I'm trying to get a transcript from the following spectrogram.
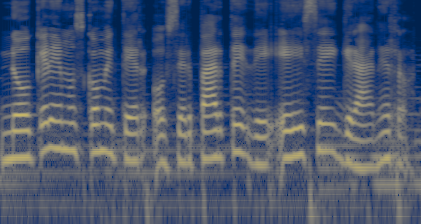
No queremos cometer o ser parte de ese gran error.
